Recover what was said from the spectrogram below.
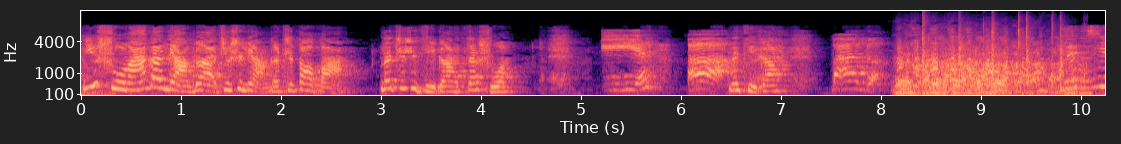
你数完的两个就是两个，知道吧？那这是几个？再数。一、二，那几个？八个。你的鸡，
